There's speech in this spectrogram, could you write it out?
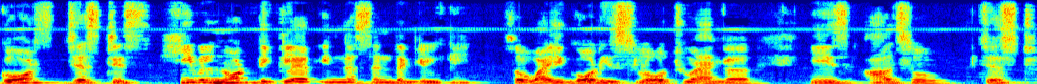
God's justice. He will not declare innocent the guilty. So while God is slow to anger, he is also just.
